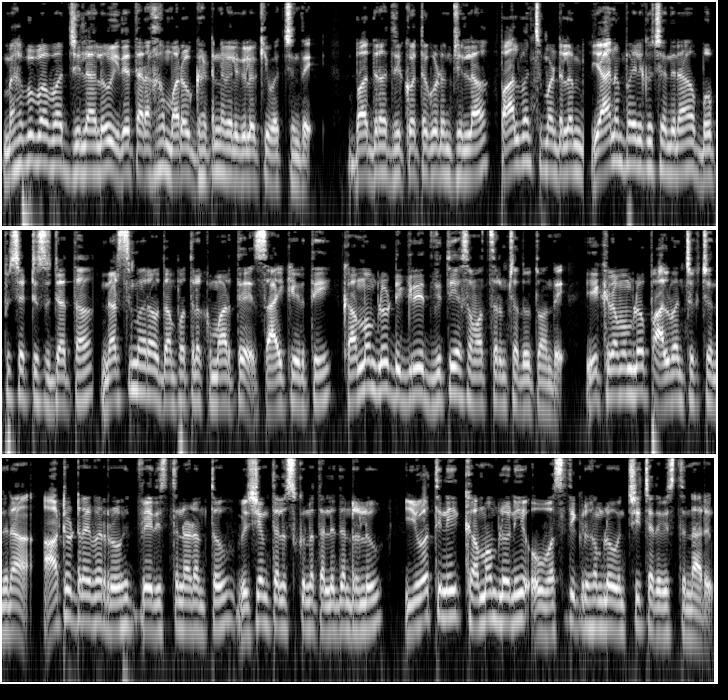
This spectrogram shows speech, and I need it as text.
మహబూబాబాద్ జిల్లాలో ఇదే తరహా మరో ఘటన వెలుగులోకి వచ్చింది. భద్రాద్రి కొత్తగూడెం జిల్లా పాల్వంచ మండలం యానంపైలకు చెందిన బొప్పిశెట్టి సుజాత నరసింహారావు దంపతుల కుమార్తె సాయి కీర్తి ఖమ్మంలో డిగ్రీ ద్వితీయ సంవత్సరం చదువుతోంది. ఈ క్రమంలో పాల్వంచకు చెందిన ఆటో డ్రైవర్ రోహిత్ వేధిస్తుండడంతో విషయం తెలుసుకున్న తల్లిదండ్రులు యువతిని ఖమ్మంలోని ఓ వసతి గృహంలో ఉంచి చదివిస్తున్నారు.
